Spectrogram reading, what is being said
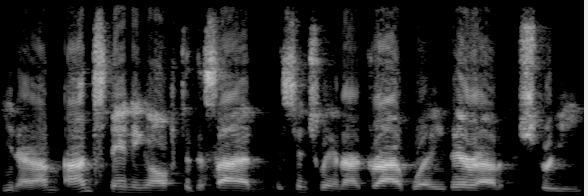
you know, I'm, I'm standing off to the side, essentially in our driveway. They're out in the street.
